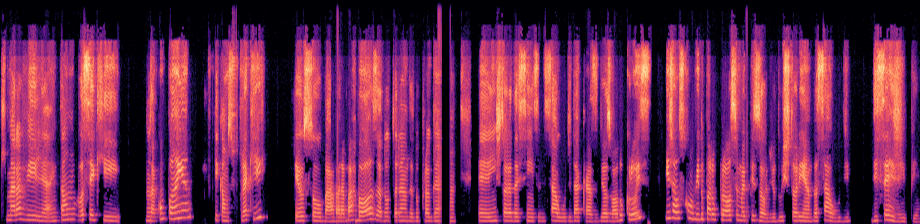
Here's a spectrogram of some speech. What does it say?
Que maravilha! Então, você que nos acompanha, ficamos por aqui. Eu sou Bárbara Barbosa, doutoranda do programa é, em História das Ciências de Saúde da Casa de Oswaldo Cruz, e já os convido para o próximo episódio do Historiando a Saúde de Sergipe.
